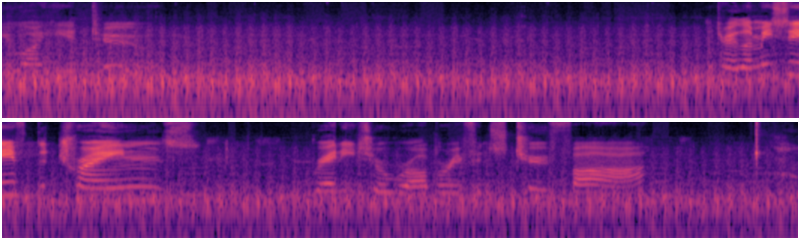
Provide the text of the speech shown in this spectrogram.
You are here too. Okay, let me see if the train's ready to rob or if it's too far. Oh,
